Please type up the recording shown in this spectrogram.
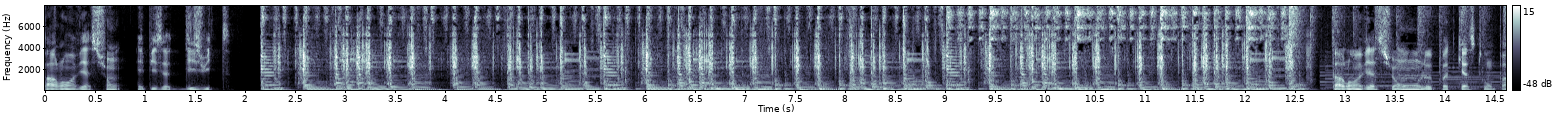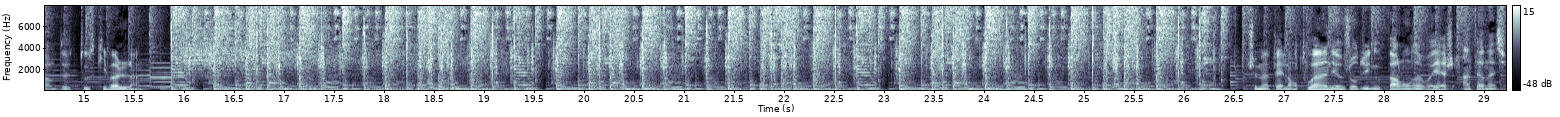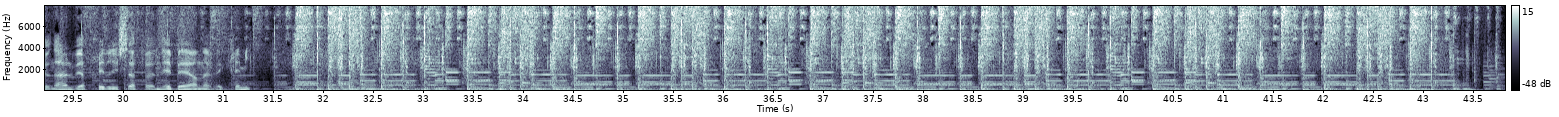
Parlons Aviation, épisode 18. Parlons Aviation, le podcast où on parle de tout ce qui vole. M'appelle Antoine et aujourd'hui nous parlons d'un voyage international vers Friedrichshafen et Berne avec Rémi.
